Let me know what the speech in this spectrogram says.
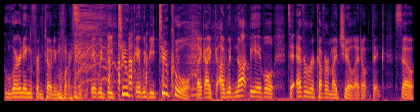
learning from Toni Morrison. It would be too it would be too cool. Like I I would not be able to ever recover my chill, I don't think. So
